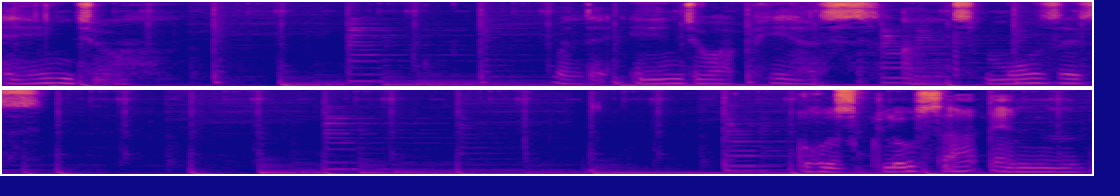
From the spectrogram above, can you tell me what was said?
angel when the angel appears and Moses goes closer and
